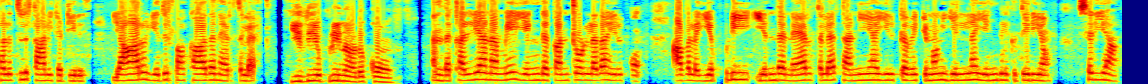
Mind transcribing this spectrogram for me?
கழுத்துல தாலி கட்டிடு யாரும் எதிர்பார்க்காத நேரத்துல. இது எப்படி நடக்கும்? அந்த கல்யாணமே எங்க கண்ட்ரோல்ல தான் இருக்கும். அவளை எப்படி எந்த நேரத்துல தனியா இருக்க வைக்கணும்னு எல்லாம் எங்களுக்கு தெரியும். சரியா?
